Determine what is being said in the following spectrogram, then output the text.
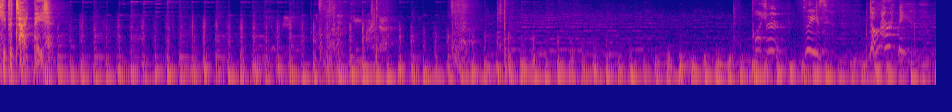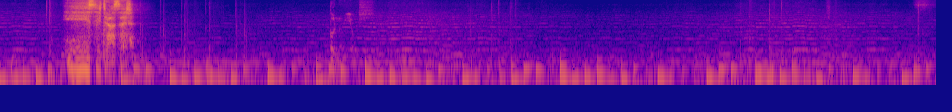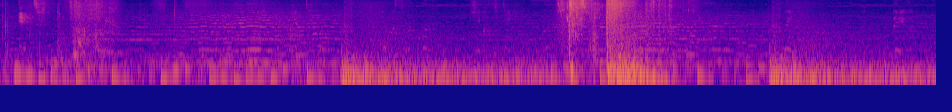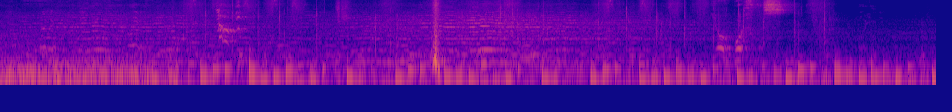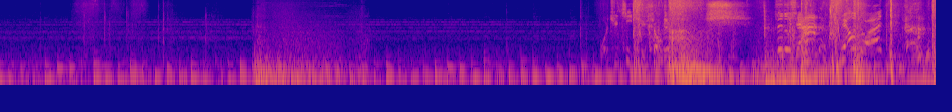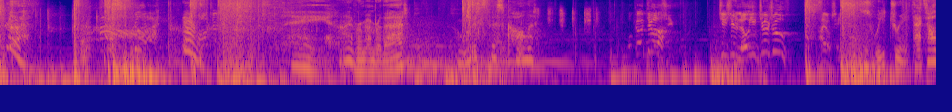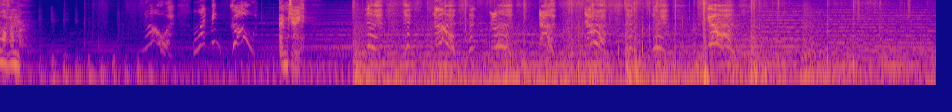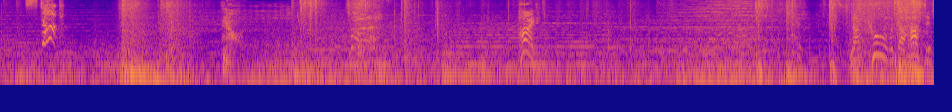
Keep it tight, Pete. Please, don't hurt me. Easy does it. 去继续搜查。蜘蛛侠，瞄准！ Hey, I remember that. What does this call it? 我跟丢了，继续留意蜘蛛。还有谁？ Sweet dream. That's all of them. No! Let me go! MJ,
